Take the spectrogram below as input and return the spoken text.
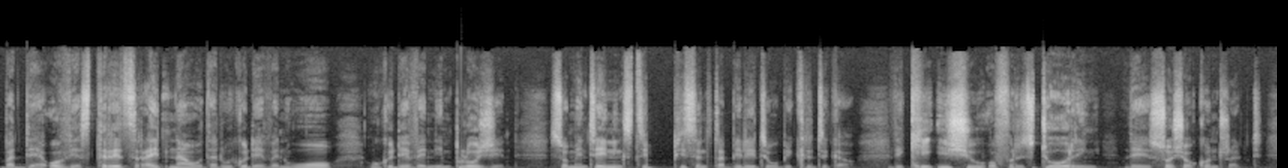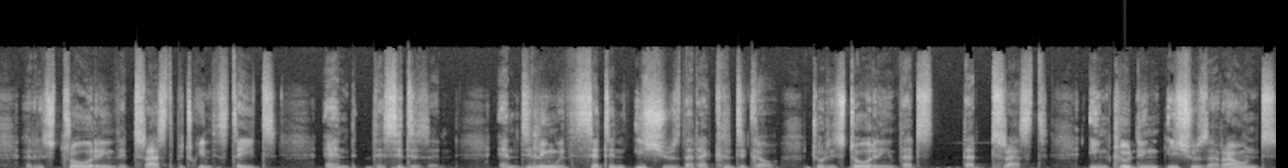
But there are obvious threats right now that we could have an war, we could have an implosion. So maintaining peace and stability will be critical. The key issue of restoring the social contract, restoring the trust between the state and the citizen, and dealing with certain issues that are critical to restoring that that trust, including issues around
